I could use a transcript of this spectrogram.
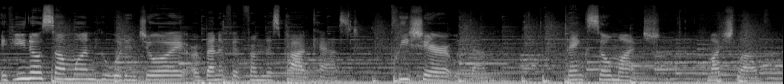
If you know someone who would enjoy or benefit from this podcast, please share it with them. Thanks so much. Much love.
